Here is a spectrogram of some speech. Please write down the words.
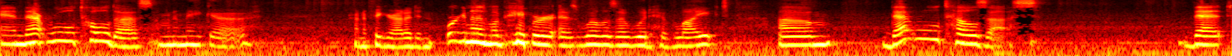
And that rule told us, I'm going to make a, trying to figure out, I didn't organize my paper as well as I would have liked. Um, that rule tells us that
